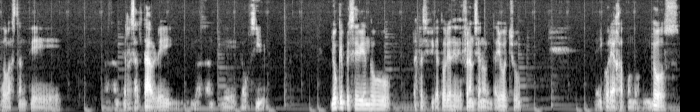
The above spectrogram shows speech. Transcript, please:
Bastante, resaltable y bastante plausible. Yo que empecé viendo las clasificatorias desde Francia 98, de Corea-Japón 2002,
